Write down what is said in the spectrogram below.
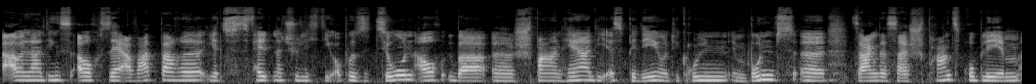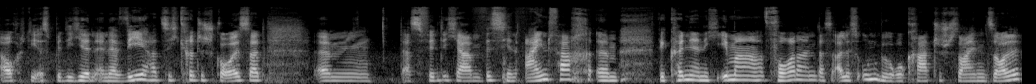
allerdings auch sehr erwartbare. Jetzt fällt natürlich die Opposition auch über äh, Spahn her. Die SPD und die Grünen im Bund äh, sagen, das sei Spahns Problem. Auch die SPD hier in NRW hat sich kritisch geäußert. Ähm, das finde ich ja ein bisschen einfach. Ähm, wir können ja nicht immer fordern, dass alles unbürokratisch sein soll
